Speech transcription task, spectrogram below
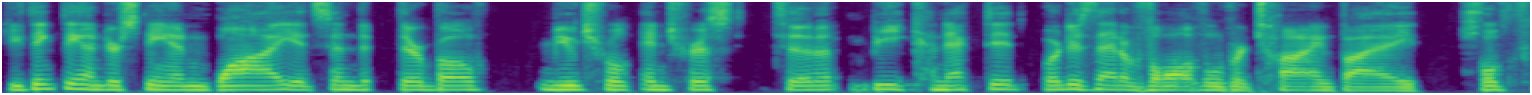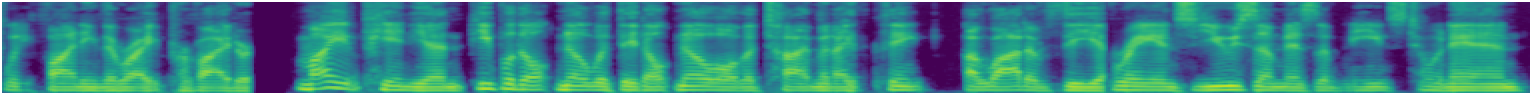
do you think they understand why it's in their both mutual interest to be connected? Or does that evolve over time by hopefully finding the right provider? My opinion, people don't know what they don't know all the time. And I think a lot of the brands use them as a means to an end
